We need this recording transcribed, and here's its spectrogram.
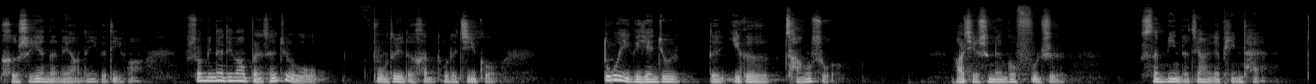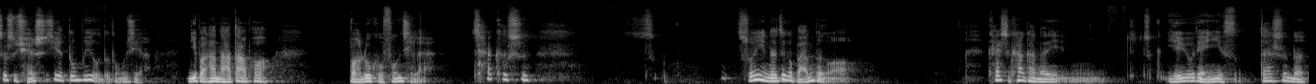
核试验的那样的一个地方，说明那地方本身就部队的很多的机构，多一个研究的一个场所，而且是能够复制生命的这样一个平台，这是全世界都没有的东西啊！你把它拿大炮把路口封起来，才可是。所以呢，这个版本啊，开始看看呢，也有点意思。但是呢，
